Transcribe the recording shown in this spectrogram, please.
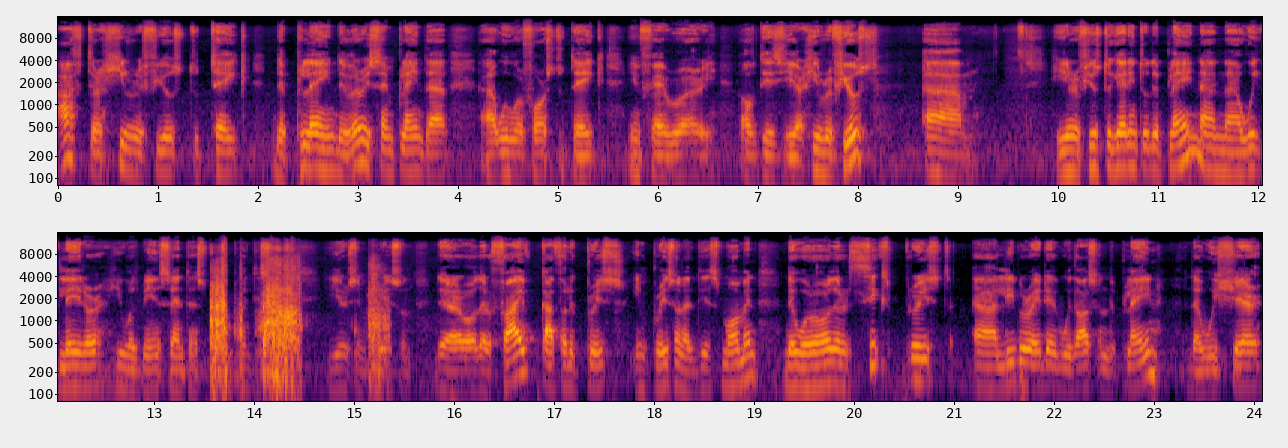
after he refused to take the plane, the very same plane that uh, we were forced to take in February of this year. He refused. Um, he refused to get into the plane, and a week later, he was being sentenced to 26 years in prison. There are other five Catholic priests in prison at this moment. There were other six priests uh, liberated with us on the plane that we share,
